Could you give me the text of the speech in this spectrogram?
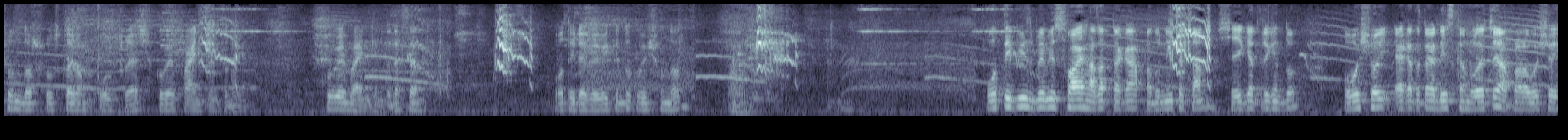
সুন্দর, সুস্থ এবং ফুল ফ্রেশ খুবই ফাইন কিন্তু দেখেন, খুবই ফাইন কিন্তু, দেখছেন? প্রতিটা বেবি কিন্তু খুবই সুন্দর। প্রতি পিস বেবি ছয় হাজার টাকা আপনারা নিতে চান, সেই ক্ষেত্রে কিন্তু অবশ্যই এক হাজার টাকা ডিসকাউন্ট রয়েছে। আপনারা অবশ্যই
